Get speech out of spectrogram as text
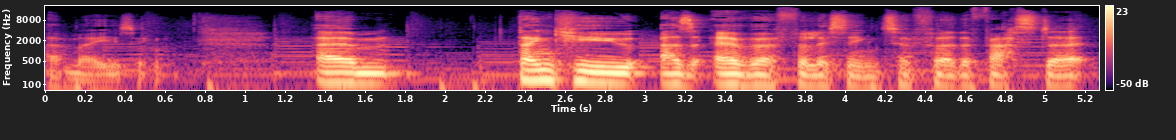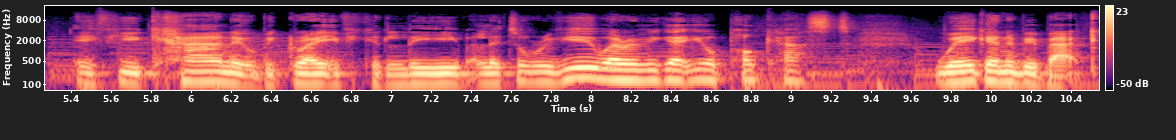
amazing. Um, thank you as ever for listening to Further Faster. If you can, it would be great if you could leave a little review wherever you get your podcast. We're going to be back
